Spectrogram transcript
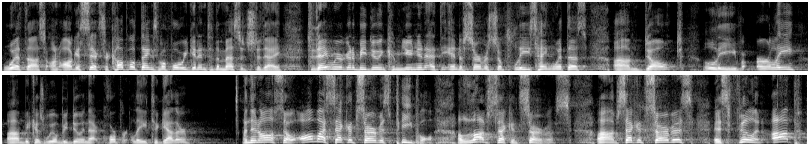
with us on August 6th. A couple of things before we get into the message today. Today, we're going to be doing communion at the end of service, so please hang with us. Um, don't leave early um, because we'll be doing that corporately together. And then also, all my second service people. I love second service. Um, second service is filling up.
